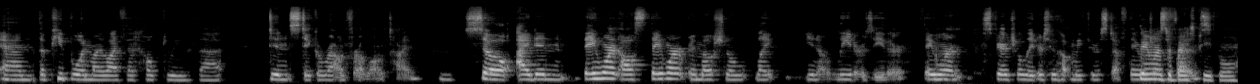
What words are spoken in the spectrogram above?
And the people in my life that helped me with that didn't stick around for a long time Mm. so i didn't they weren't also they weren't emotional like you know leaders either they Mm. weren't spiritual leaders who helped me through stuff they, they were weren't just the best people.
